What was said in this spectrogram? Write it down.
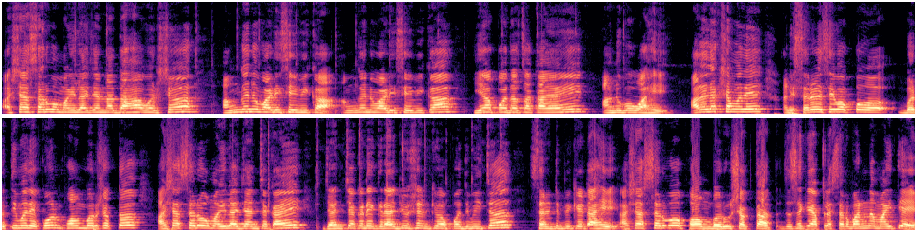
अशा सर्व महिला ज्यांना दहा वर्ष अंगणवाडी सेविका अंगणवाडी सेविका या पदाचा काय आहे? अनुभव आहे. आलं लक्षामध्ये? आणि सरळ सेवा प- भरतीमध्ये कोण फॉर्म भरू शकतं? अशा सर्व महिला ज्यांच्या काय ज्यांच्याकडे ग्रॅज्युएशन किंवा पदवीचं सर्टिफिकेट आहे अशा सर्व फॉर्म भरू शकतात. जसं की आपल्या सर्वांना माहिती आहे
